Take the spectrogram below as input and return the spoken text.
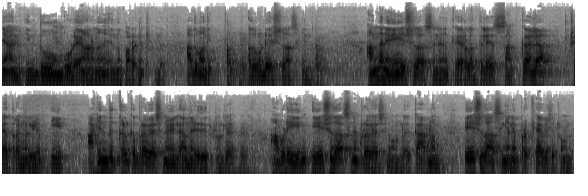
ഞാൻ ഹിന്ദുവും കൂടെയാണ് എന്ന് പറഞ്ഞിട്ടുണ്ട്. അത് മതി. അതുകൊണ്ട് യേശുദാസ് ഹിന്ദുവാണ്. അങ്ങനെ യേശുദാസിന് കേരളത്തിലെ സകല ക്ഷേത്രങ്ങളിലും ഈ അഹിന്ദുക്കൾക്ക് പ്രവേശനമില്ല എന്ന് എഴുതിയിട്ടുണ്ട്. അവിടെയും യേശുദാസിന് പ്രവേശനമുണ്ട്. കാരണം യേശുദാസ് ഇങ്ങനെ പ്രഖ്യാപിച്ചിട്ടുണ്ട്.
